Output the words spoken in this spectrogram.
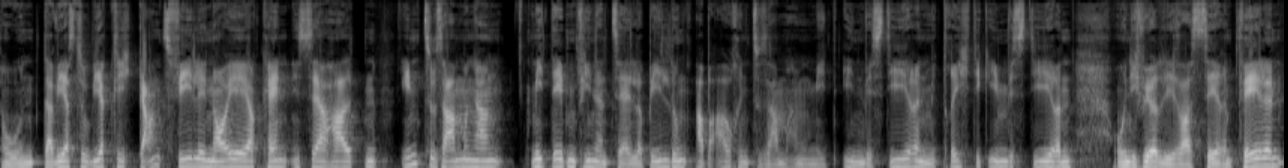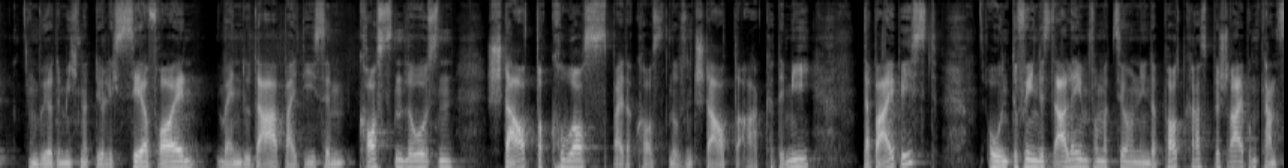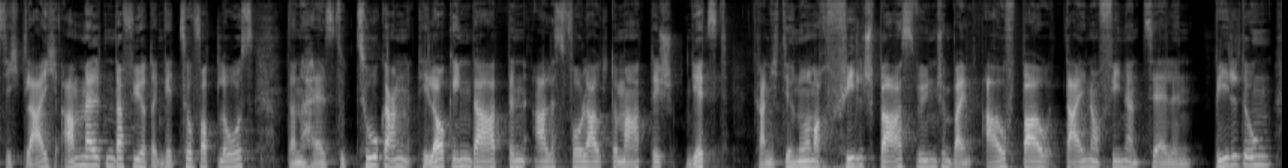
Und da wirst du wirklich ganz viele neue Erkenntnisse erhalten im Zusammenhang mit eben finanzieller Bildung, aber auch im Zusammenhang mit investieren, mit richtig investieren. Und ich würde dir das sehr empfehlen und würde mich natürlich sehr freuen, wenn du da bei diesem kostenlosen Starterkurs, bei der kostenlosen Starterakademie dabei bist. Und du findest alle Informationen in der Podcast-Beschreibung, kannst dich gleich anmelden dafür, dann geht sofort los, dann erhältst du Zugang, die Login-Daten, alles vollautomatisch. Und jetzt kann ich dir nur noch viel Spaß wünschen beim Aufbau deiner finanziellen Bildung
